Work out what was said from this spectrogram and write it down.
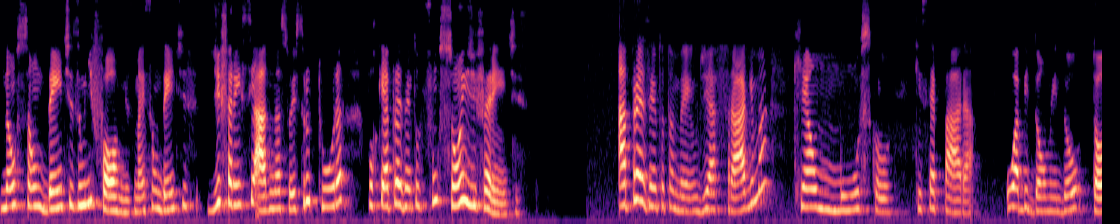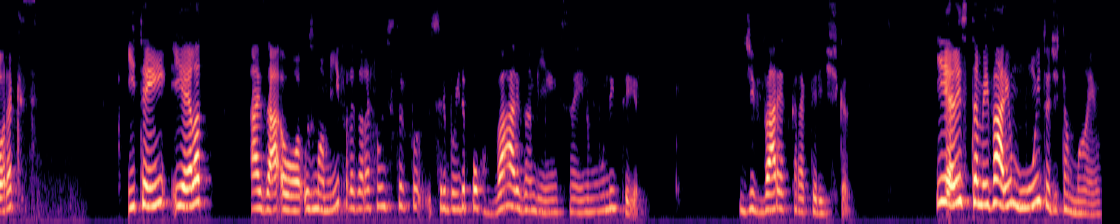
Não são dentes uniformes, mas são dentes diferenciados na sua estrutura, porque apresentam funções diferentes. Apresentam também o diafragma, que é um músculo que separa o abdômen do tórax, e, tem, e ela as, os mamíferos elas são distribu distribuídos por vários ambientes aí no mundo inteiro, de várias características. E eles também variam muito de tamanho.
